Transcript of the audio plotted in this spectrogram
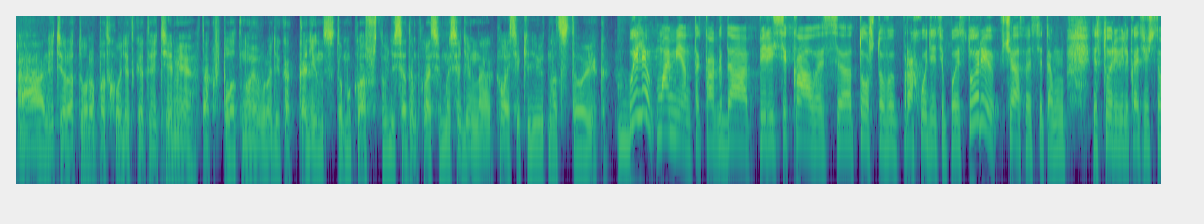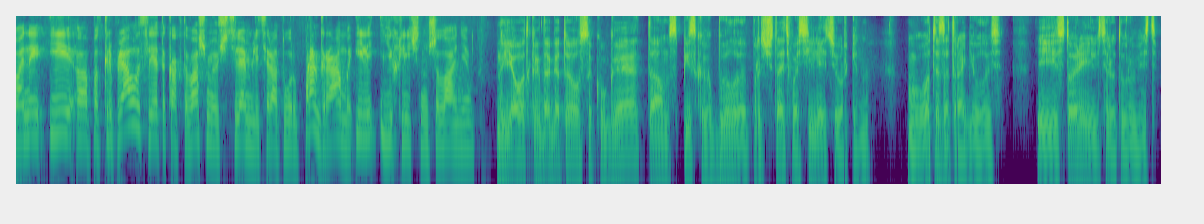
А литература подходит к этой теме так вплотную, вроде как к 11 классу, что в 10 классе мы сидим на классике 19 века. Были моменты, когда пересекалось э, то, что вы проходите по истории, в частности, там, история Великой Отечественной войны, и э, подкреплялось ли это как-то вашими учителями литературы, программы или их личным желанием? Ну, я вот, когда готовился к УГ, там в списках было прочитать Василия Теркина. Вот и затрагивалось. И история, и литература вместе.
